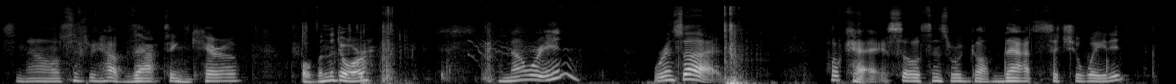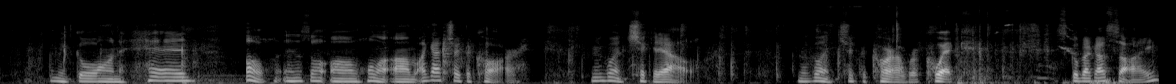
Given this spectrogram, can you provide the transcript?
So now, since we have that taken care of, open the door. And now we're in. We're inside. Okay, so since we got that situated, let me go on ahead. Oh, and so, um, hold on. Um, I gotta check the car. Let me go and check it out. Let me go and check the car out real quick. Let's go back outside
